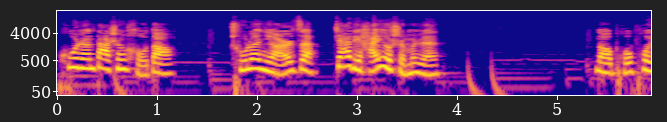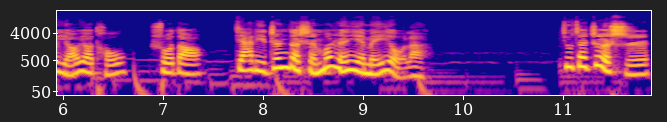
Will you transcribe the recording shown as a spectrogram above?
忽然大声吼道：“除了你儿子，家里还有什么人？”老婆婆摇摇头，说道：“家里真的什么人也没有了。”就在这时，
